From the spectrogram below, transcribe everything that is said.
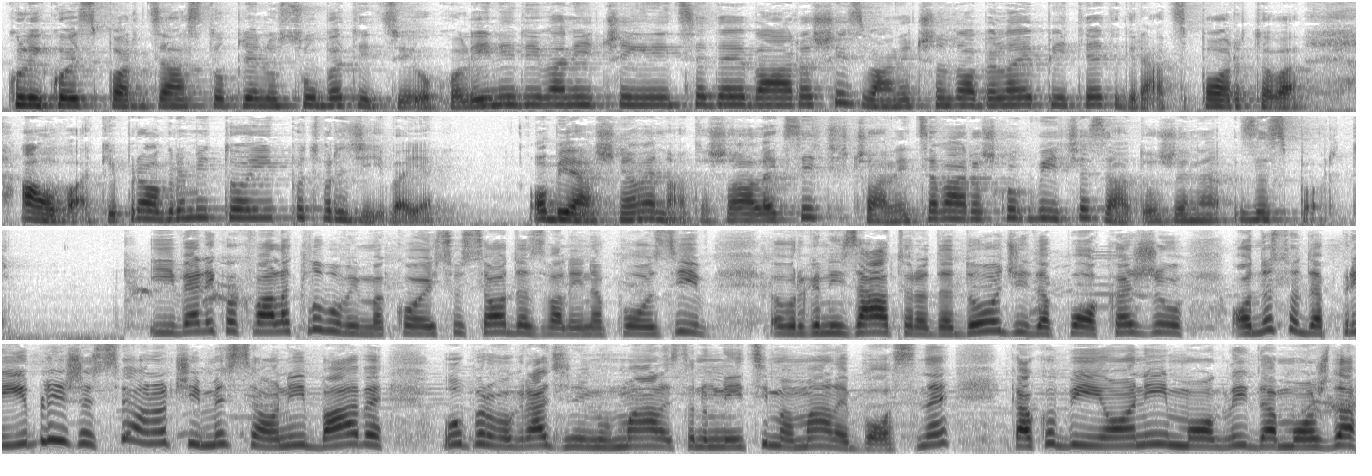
Koliko je sport zastupljen u Subatici i okolini divani činjenice da je Varoš izvanično dobila epitet grad sportova, a ovakvi programi to i potvrđivaje. Objašnjava Nataša Aleksić, članica Varoškog vića zadužena za sport i veliko hvala klubovima koji su se odazvali na poziv organizatora da dođu i da pokažu, odnosno da približe sve ono čime se oni bave upravo građanima male, stanovnicima male Bosne, kako bi oni mogli da možda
